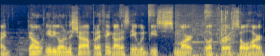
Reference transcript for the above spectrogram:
I don't need to go into the shop, but I think honestly it would be smart to look for a soul heart.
